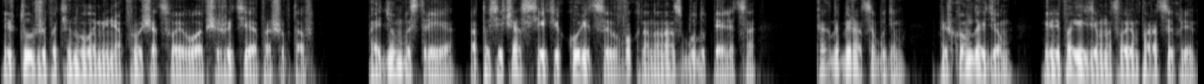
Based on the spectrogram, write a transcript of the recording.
и тут же потянула меня прочь от своего общежития, прошептав. «Пойдем быстрее, а то сейчас все эти курицы в окна на нас будут пялиться. Как добираться будем? Пешком дойдем или поедем на твоем парацикле?»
